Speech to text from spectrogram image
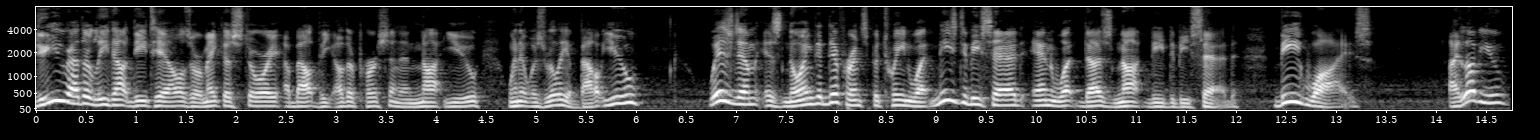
do you rather leave out details or make a story about the other person and not you when it was really about you? Wisdom is knowing the difference between what needs to be said and what does not need to be said. Be wise. I love you.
